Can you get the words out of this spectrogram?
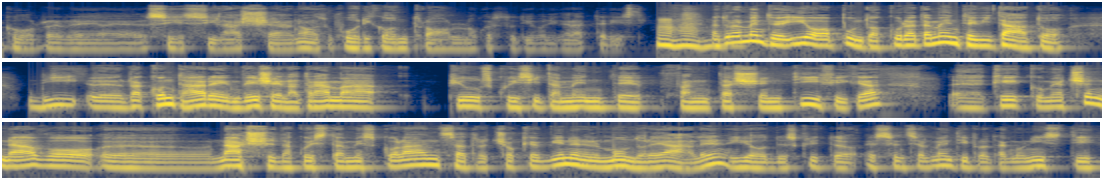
correre eh, se si lascia no, fuori controllo questo tipo di caratteristiche. Uh-huh. Naturalmente io ho appunto accuratamente evitato di eh, raccontare invece la trama più squisitamente fantascientifica eh, che, come accennavo, eh, nasce da questa mescolanza tra ciò che avviene nel mondo reale. Io ho descritto essenzialmente i protagonisti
